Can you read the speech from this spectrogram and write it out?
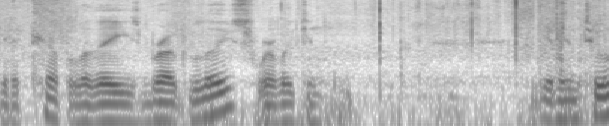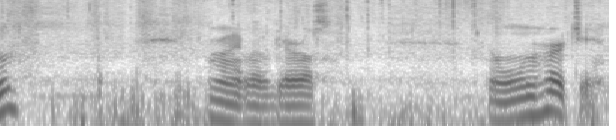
get a couple of these broke loose where we can get into them. All right, little girls. Don't want to hurt you.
